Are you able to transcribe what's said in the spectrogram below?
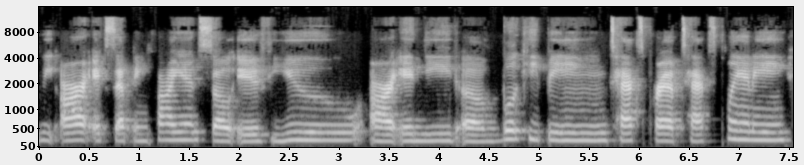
we are accepting clients. So if you are in need of bookkeeping, tax prep, tax planning,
